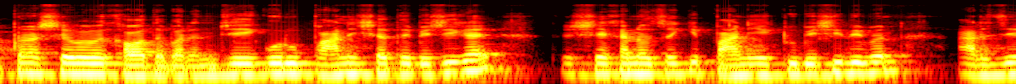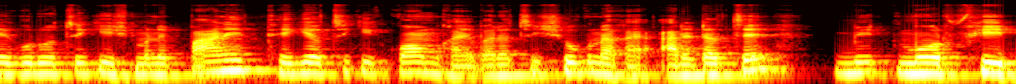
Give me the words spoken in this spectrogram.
আপনারা সেভাবে খাওয়াতে পারেন। যে গরু পানির সাথে বেশি খায়, তো সেখানে হচ্ছে কি পানি একটু বেশি দিবেন। আর যে গরু হচ্ছে কি মানে পানির থেকে হচ্ছে কি কম খায় বা হচ্ছে শুকনা খায়। আর এটা হচ্ছে মিট মোর ফিট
